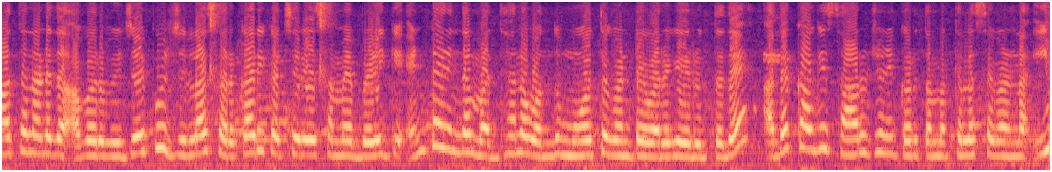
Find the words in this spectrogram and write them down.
ಮಾತನಾಡಿದ ಅವರು, ವಿಜಯಪುರ ಜಿಲ್ಲಾ ಸರ್ಕಾರಿ ಕಚೇರಿಯ ಸಮಯ ಬೆಳಿಗ್ಗೆ ಎಂಟರಿಂದ ಮಧ್ಯಾಹ್ನ ಒಂದು ಮೂವತ್ತು ಗಂಟೆವರೆಗೆ ಇರುತ್ತದೆ. ಅದಕ್ಕಾಗಿ ಸಾರ್ವಜನಿಕರು ತಮ್ಮ ಕೆಲಸಗಳನ್ನ ಈ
